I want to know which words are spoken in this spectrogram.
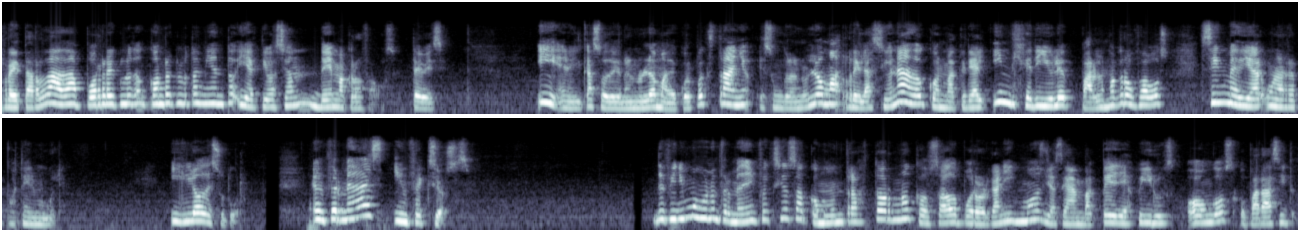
retardada por con reclutamiento y activación de macrófagos, TBC. Y en el caso de granuloma de cuerpo extraño, es un granuloma relacionado con material indigerible para los macrófagos sin mediar una respuesta inmune. Hilo de sutura. Enfermedades infecciosas. Definimos una enfermedad infecciosa como un trastorno causado por organismos, ya sean bacterias, virus, hongos o parásitos.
